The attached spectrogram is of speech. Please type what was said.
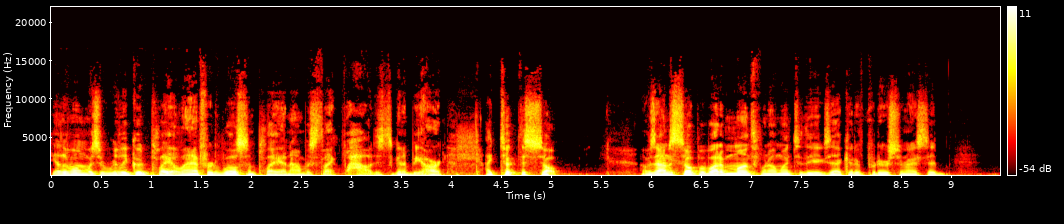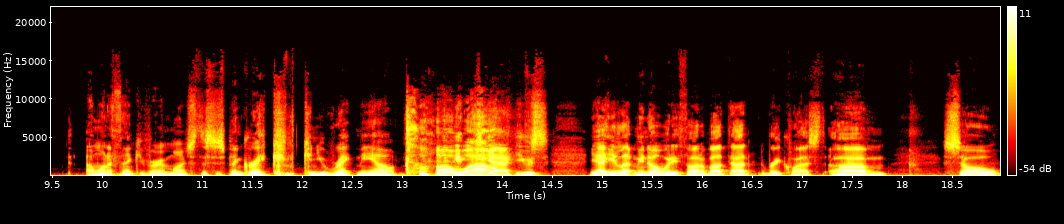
The other one was a really good play, a Lanford Wilson play, and I was like, wow, this is going to be hard. I took the soap. I was on the soap about a month when I went to the executive producer and I said, I want to thank you very much. This has been great. Can, can you write me out? Oh, wow. yeah, he was. Yeah, he let me know what he thought about that request. Um, so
